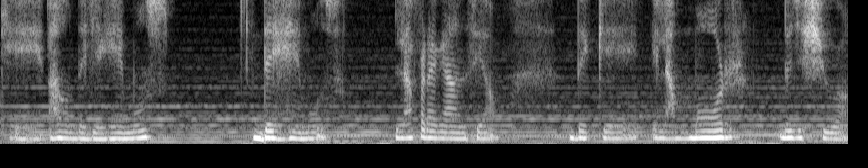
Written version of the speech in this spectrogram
que a donde lleguemos dejemos la fragancia de que el amor de Yeshua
